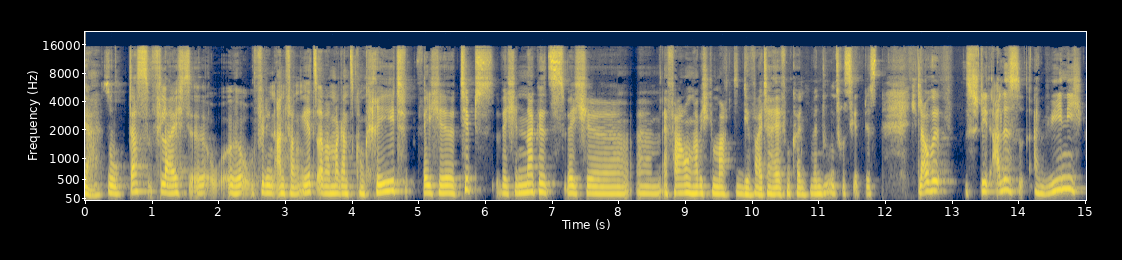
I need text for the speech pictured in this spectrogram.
Ja, so, das vielleicht äh, äh, für den Anfang. Jetzt aber mal ganz konkret, welche Tipps, welche Nuggets, welche ähm, Erfahrungen habe ich gemacht, die dir weiterhelfen könnten, wenn du interessiert bist. Ich glaube, es steht alles ein wenig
